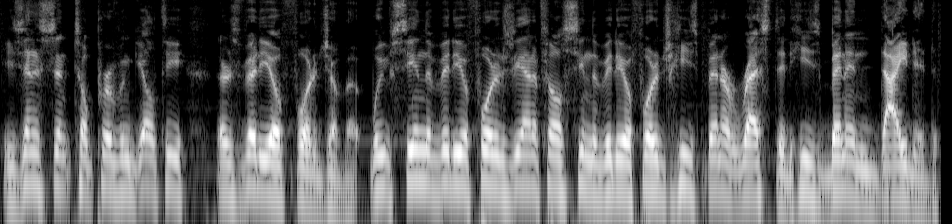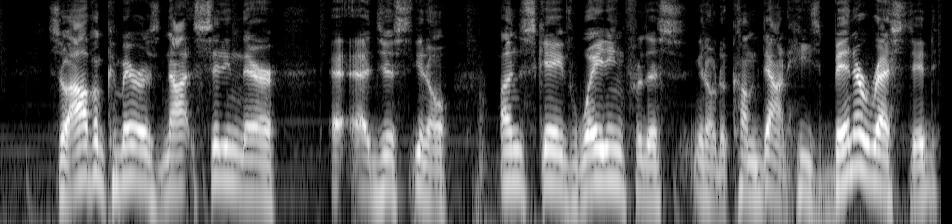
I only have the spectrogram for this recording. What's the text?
he's innocent until proven guilty. There's video footage of it. We've seen the video footage. The NFL's seen the video footage. He's been arrested. He's been indicted. So Alvin Kamara is not sitting there uh, uh just you know unscathed waiting for this you know to come down. He's been arrested.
